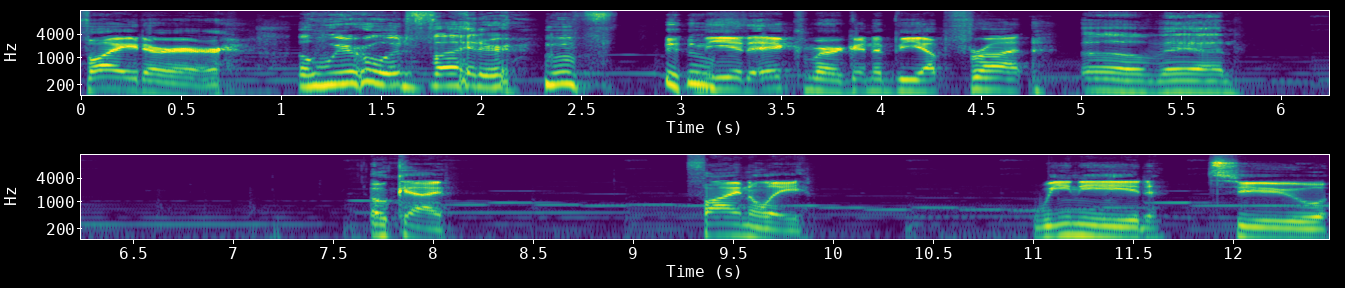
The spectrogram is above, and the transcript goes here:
Fighter. A wyrwood fighter. Me and Ikmer are going to be up front. oh man. Okay. Finally, we need to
